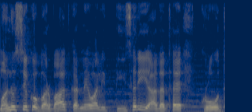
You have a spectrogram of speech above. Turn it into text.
मनुष्य को बर्बाद करने वाली तीसरी आदत है क्रोध।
